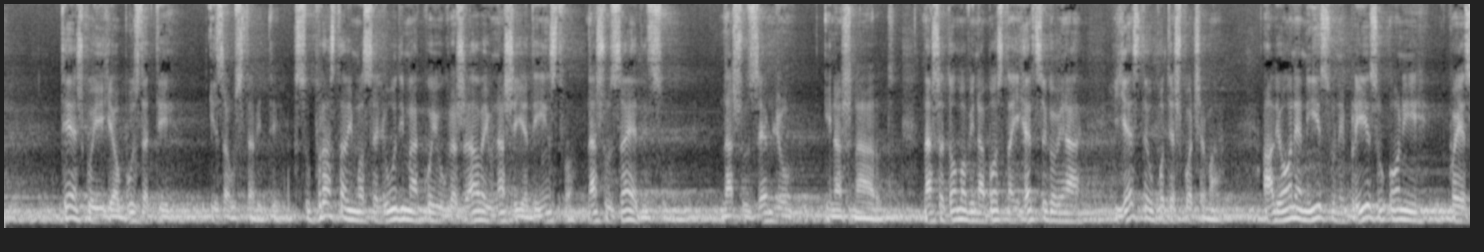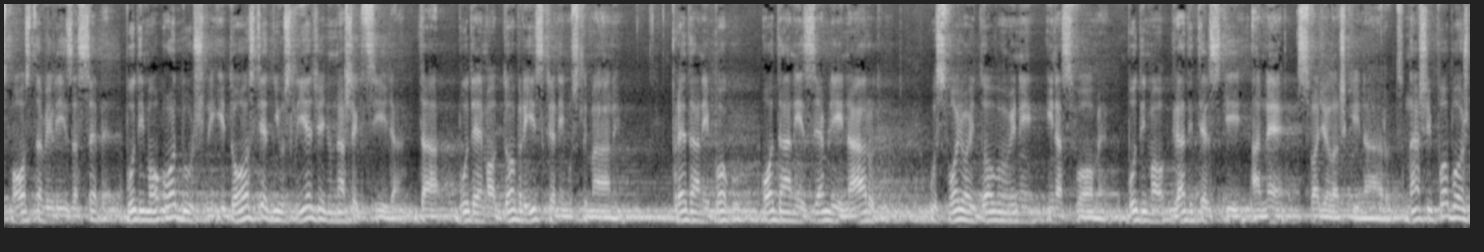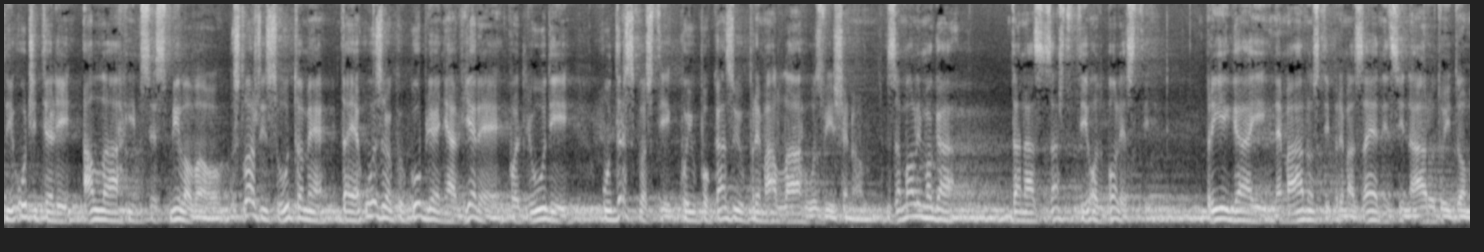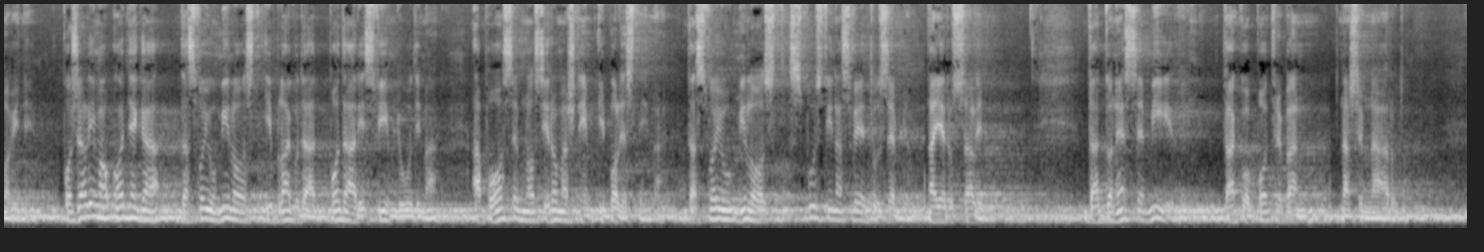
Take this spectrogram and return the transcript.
teško ih je obuzdati i zaustaviti. Suprostavimo se ljudima koji ugrožavaju naše jedinstvo, našu zajednicu, našu zemlju i naš narod. Naša domovina Bosna i Hercegovina jeste u poteškoćama, ali one nisu ni blizu oni koje smo ostavili iza sebe. Budimo odlučni i dosljedni u slijedjenju našeg cilja, da budemo dobri iskreni muslimani, predani Bogu, odani zemlji i narodu, u svojoj domovini i na svome. Budimo graditeljski, a ne svađalački narod. Naši pobožni učitelji, Allah im se smilovao, složni su u tome da je uzrok gubljenja vjere kod ljudi u drskosti koju pokazuju prema Allahu uzvišenom. Zamolimo ga da nas zaštiti od bolesti, briga i nemarnosti prema zajednici, narodu i domovini. Poželimo od njega da svoju milost i blagodat podari svim ljudima, a posebno siromašnim i bolesnima. Da svoju milost spusti na svetu zemlju, na Jerusalim. Da donese mir tako potreban našem narodu.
